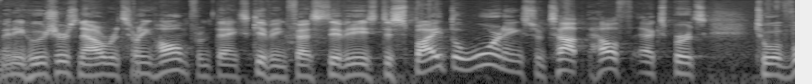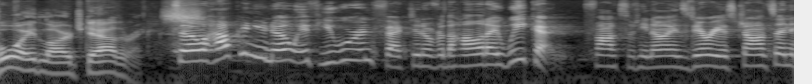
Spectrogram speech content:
Many Hoosiers now returning home from Thanksgiving festivities despite the warnings from top health experts to avoid large gatherings. So how can you know if you were infected over the holiday weekend? Fox 59's Darius Johnson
